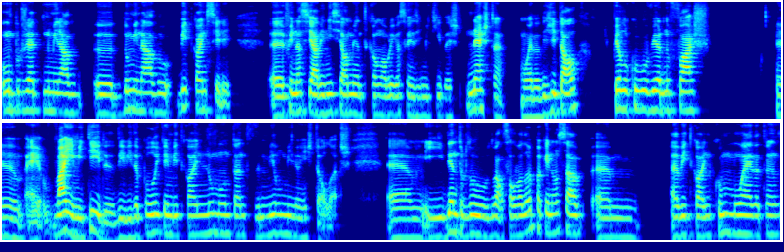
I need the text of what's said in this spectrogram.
um projeto denominado, uh, denominado Bitcoin City, uh, financiado inicialmente com obrigações emitidas nesta moeda digital, pelo que o governo faz uh, é, vai emitir dívida pública em Bitcoin no montante de mil milhões de dólares. Um, e dentro do, do El Salvador, para quem não sabe, um, a Bitcoin como moeda trans,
